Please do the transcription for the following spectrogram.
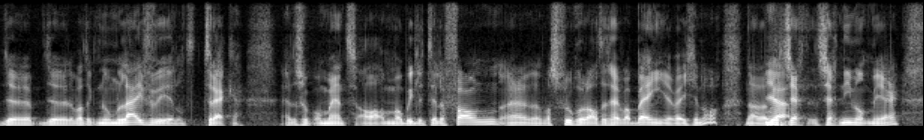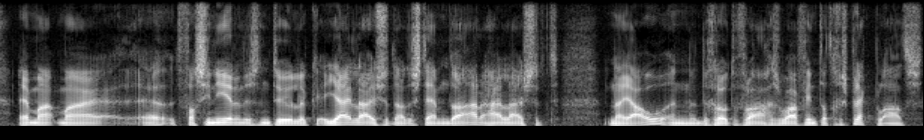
de, de, wat ik noem lijfwereld trekken. En dus op het moment al een mobiele telefoon. Hè, dat was vroeger altijd, hey, waar ben je, weet je nog? Nou, dat, zegt, dat zegt niemand meer. Maar maar uh, het fascinerende is natuurlijk... jij luistert naar de stem daar, hij luistert naar jou. En de grote vraag is, waar vindt dat gesprek plaats?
